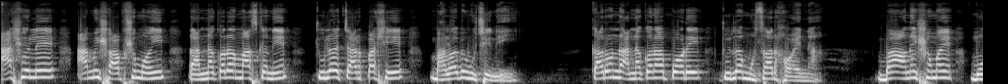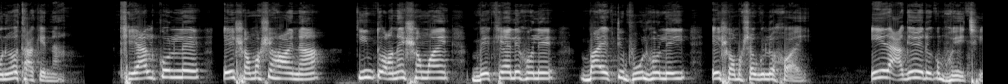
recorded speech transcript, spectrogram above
আসলে আমি সবসময় রান্না করার মাঝখানে চুলার চারপাশে ভালোভাবে মুছে নেই। কারণ রান্না করার পরে চুলা মুছার হয় না বা অনেক সময় মনেও থাকে না। খেয়াল করলে এই সমস্যা হয় না, কিন্তু অনেক সময় বেখেয়ালি হলে বা একটু ভুল হলেই এই সমস্যাগুলো হয়। এর আগেও এরকম হয়েছে।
